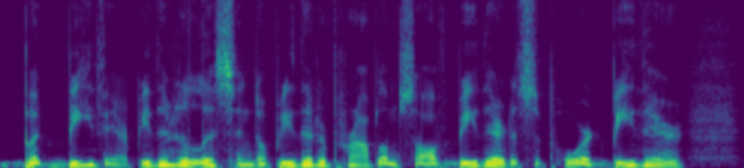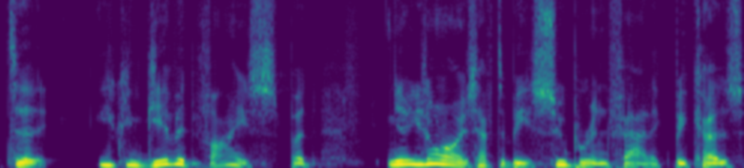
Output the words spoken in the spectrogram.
but be there. Be there to listen. Don't be there to problem solve. Be there to support. Be there to, you can give advice, but you know, you don't always have to be super emphatic because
